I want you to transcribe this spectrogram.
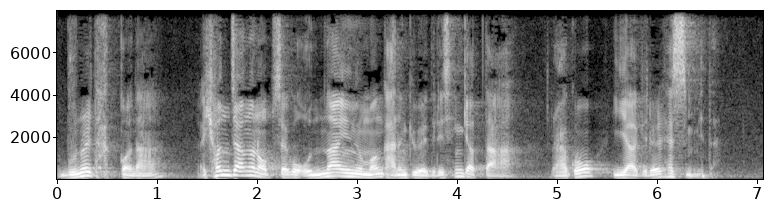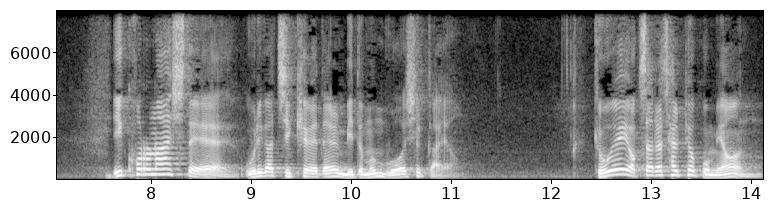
문을 닫거나 현장은 없애고 온라인으로만 가는 교회들이 생겼다라고 이야기를 했습니다. 이 코로나 시대에 우리가 지켜야 될 믿음은 무엇일까요? 교회의 역사를 살펴보면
